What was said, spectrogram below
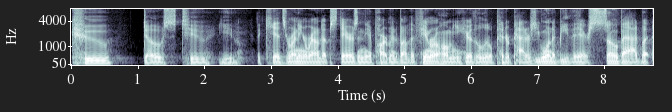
kudos to you. The kids running around upstairs in the apartment above the funeral home, and you hear the little pitter patters. You want to be there so bad, but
